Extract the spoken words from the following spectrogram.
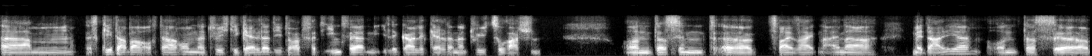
Ähm, es geht aber auch darum, natürlich die Gelder, die dort verdient werden, illegale Gelder natürlich zu waschen. Und das sind äh, zwei Seiten einer Medaille und das äh,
